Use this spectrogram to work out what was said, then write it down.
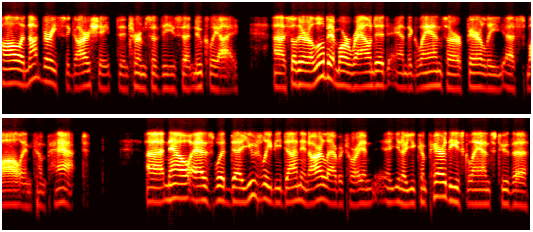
tall and not very cigar shaped in terms of these nuclei. so they're a little bit more rounded and the glands are fairly small and compact. Uh, now, as would uh, usually be done in our laboratory, and uh, you know, you compare these glands to the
